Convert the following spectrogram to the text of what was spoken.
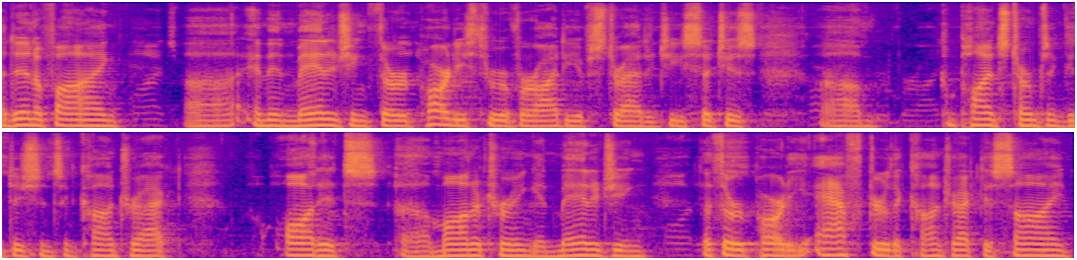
identifying uh, and then managing third parties through a variety of strategies, such as um, compliance terms and conditions and contract, audits, uh, monitoring, and managing the third party after the contract is signed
